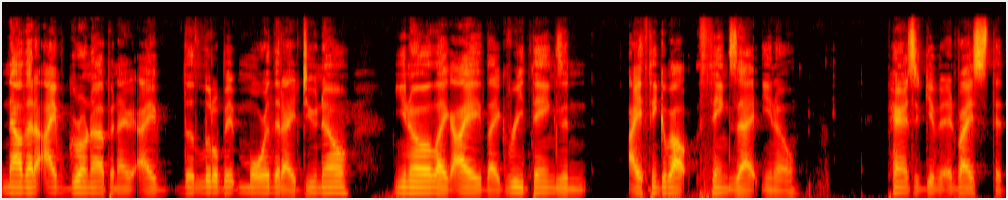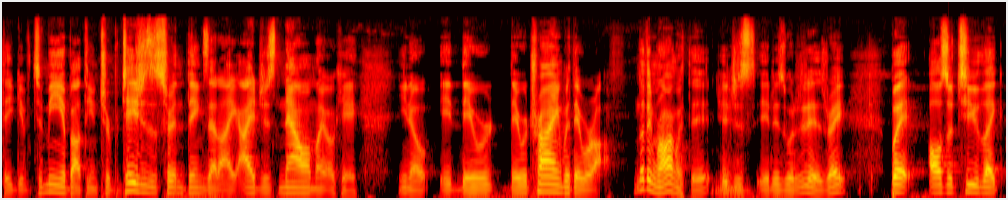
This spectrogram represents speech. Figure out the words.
now that i've grown up and i i the little bit more that i do know you know like i like read things and i think about things that you know parents had given advice that they give to me about the interpretations of certain things that i i just now i'm like okay you know it, they were they were trying but they were off nothing wrong with it it just it is what it is right but also too like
